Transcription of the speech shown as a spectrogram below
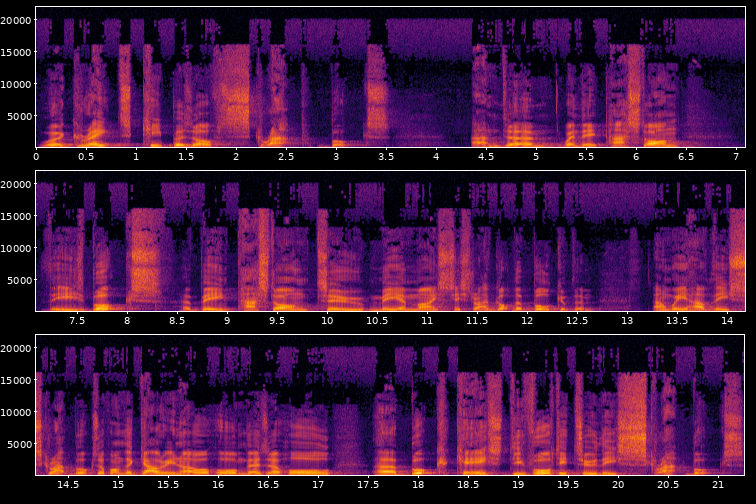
were great keepers of scrap books. And um, when they passed on, these books have been passed on to me and my sister. I've got the bulk of them. And we have these scrapbooks up on the gallery in our home. There's a whole uh, bookcase devoted to these scrapbooks,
